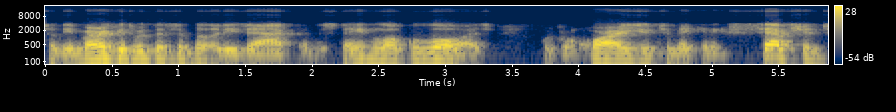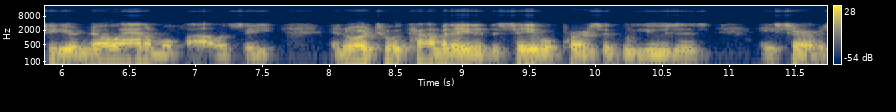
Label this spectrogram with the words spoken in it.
So the Americans with Disabilities Act and the state and local laws would require you to make an exception to your no animal policy in order to accommodate a disabled person who uses a service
